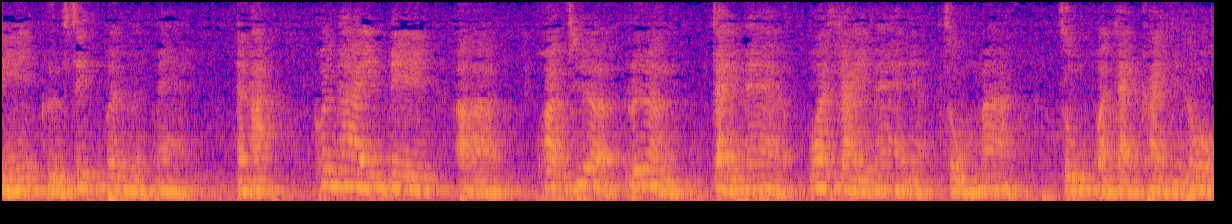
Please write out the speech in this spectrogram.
นี้คือสิ้นเปื้อนเลือดแม่นะคะคนไทยมีความเชื่อเรื่อง ใจแม่ว่าใจแม่เนี่ยสูงมาก สูงกว่าใจใครในโลก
